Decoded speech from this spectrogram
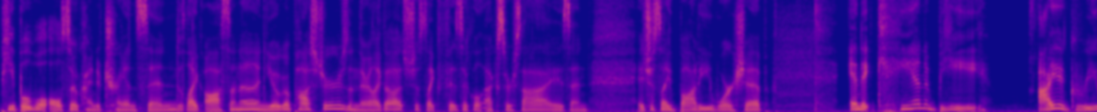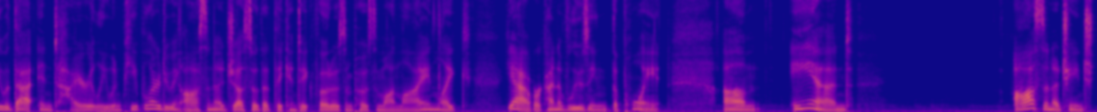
people will also kind of transcend like asana and yoga postures. And they're like, oh, it's just like physical exercise and it's just like body worship. And it can be I agree with that entirely. When people are doing asana just so that they can take photos and post them online, like, yeah, we're kind of losing the point. Um, and asana changed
